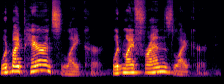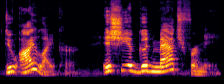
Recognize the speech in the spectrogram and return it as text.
Would my parents like her? Would my friends like her? Do I like her? Is she a good match for me?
